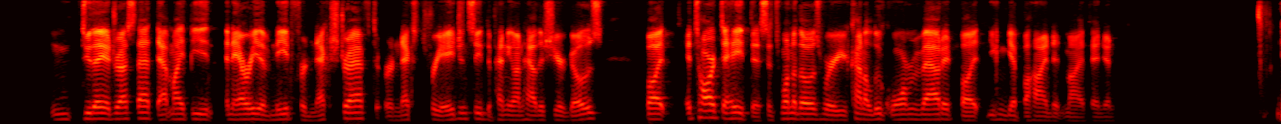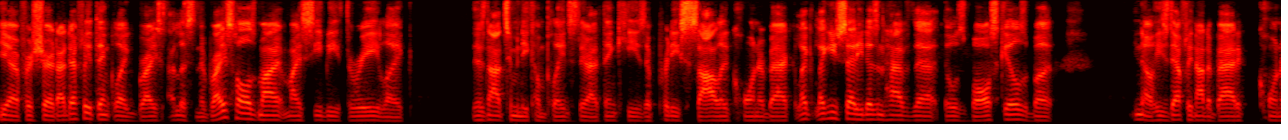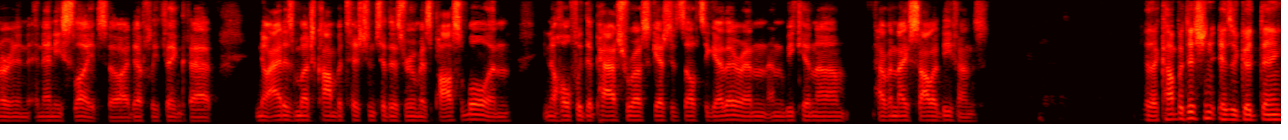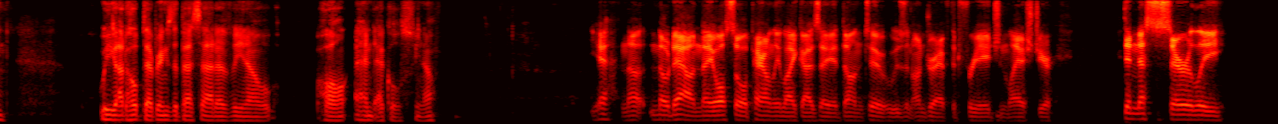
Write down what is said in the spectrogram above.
Do they address that? That might be an area of need for next draft or next free agency, depending on how this year goes. But it's hard to hate this. It's one of those where you're kind of lukewarm about it, but you can get behind it, in my opinion. Yeah, for sure. I definitely think like Bryce. Listen to Bryce Hall's my my CB three. Like there's not too many complaints there. I think he's a pretty solid cornerback. Like like you said, he doesn't have that those ball skills, but you know he's definitely not a bad corner in, in any slight. So I definitely think that you know add as much competition to this room as possible, and you know hopefully the pass rush gets itself together, and and we can um, have a nice solid defense. Yeah, the competition is a good thing. We got to hope that brings the best out of you know Hall and Echols. You know. Yeah, no, no doubt. And they also apparently like Isaiah Dunn too, who's an undrafted free agent last year. Didn't necessarily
